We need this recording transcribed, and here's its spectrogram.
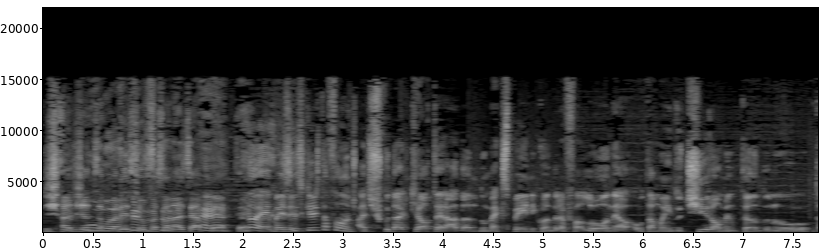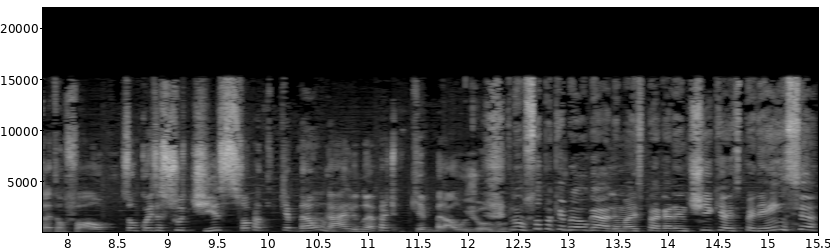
Já, você já pula. desapareceu o personagem, você aperta. Não, é, mas é isso que a gente tá falando. A dificuldade que é alterada no Max Payne, que o André falou, né? O tamanho do tiro aumentando no Titanfall. São coisas sutis só pra quebrar um galho, não é pra, tipo, quebrar o jogo. Não só pra quebrar o galho, mas pra garantir que a experiência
